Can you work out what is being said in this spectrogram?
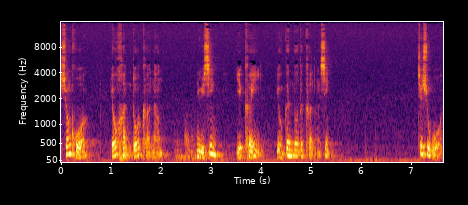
生活有很多可能，女性也可以有更多的可能性。这是我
